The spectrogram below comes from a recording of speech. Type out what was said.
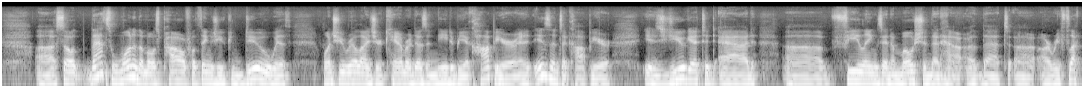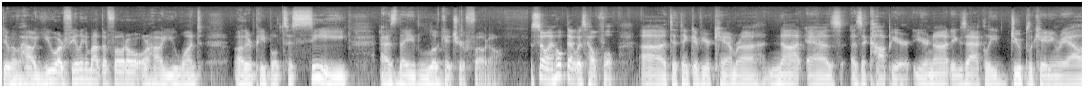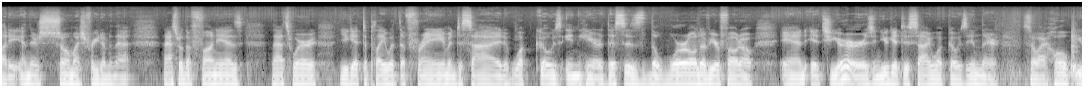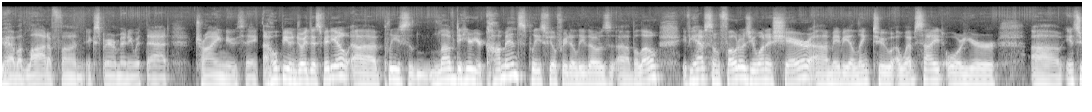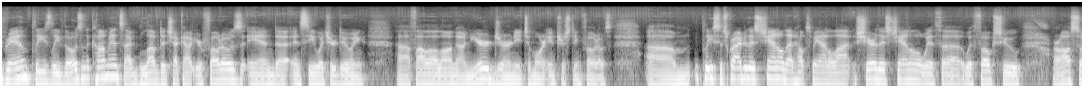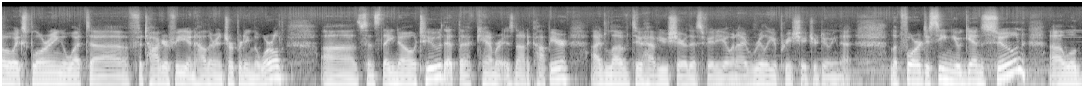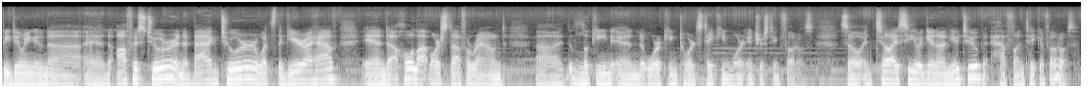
Uh, so that's one of the most powerful things you can do with once you realize your camera doesn't need to be a copier and it isn't a copier, is you get to add uh, feelings and emotion that ha- uh, that uh, are reflective of how you are feeling about the photo or how you want other people to see as they look at your photo. So I hope that was helpful uh, to think of your camera not as as a copier. You're not exactly duplicating reality, and there's so much freedom in that. That's where the fun is. That's where you get to play with the frame and decide what goes in here. This is the world of your photo, and it's yours, and you get to decide what goes in there. So I hope you have a lot of fun experimenting with that, trying new things. I hope you enjoyed this video. Uh, please love to hear your comments. Please feel free to leave those uh, below. If you have some photos you want to share, uh, maybe a link to a website or your uh, Instagram, please leave those in the comments. I'd love to check out your photos and uh, and see what you're doing. Uh, follow along on your journey to more interesting photos. Um, please subscribe to this channel. That helps me out a lot. Share this channel with with folks who are also exploring what photography and how they're interpreting the world. Uh, since they know too that the camera is not a copier, I'd love to have you share this video, and I really appreciate your doing that. Look forward to seeing you again soon. Uh, we'll be doing an, uh, an office tour and a bag tour. What's the gear I have, and a whole lot more stuff around. Uh, looking and working towards taking more interesting photos. So until I see you again on YouTube, have fun taking photos.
